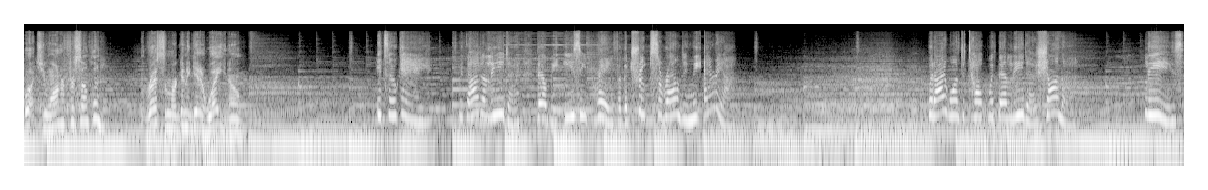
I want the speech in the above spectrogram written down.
What, you want her for something? The rest of them are gonna get away, you know. It's okay. Without a leader, they'll be easy prey for the troops surrounding the area. But I want to talk with their leader, Shauna. Please.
